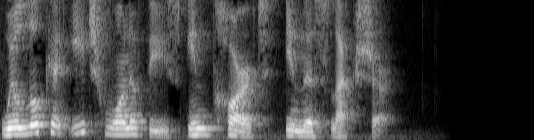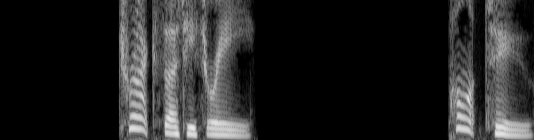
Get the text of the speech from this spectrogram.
We'll look at each one of these in part in this lecture. Track 33 Part 2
